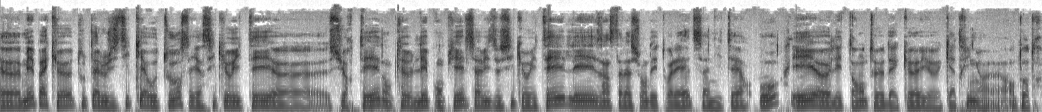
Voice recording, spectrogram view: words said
euh, mais pas que, toute la logistique qu'il y a autour, c'est-à-dire sécurité, euh, sûreté, donc euh, les pompiers, le service de sécurité, les installations des toilettes, sanitaires, eau et euh, les tentes d'accueil catering euh, entre autres.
